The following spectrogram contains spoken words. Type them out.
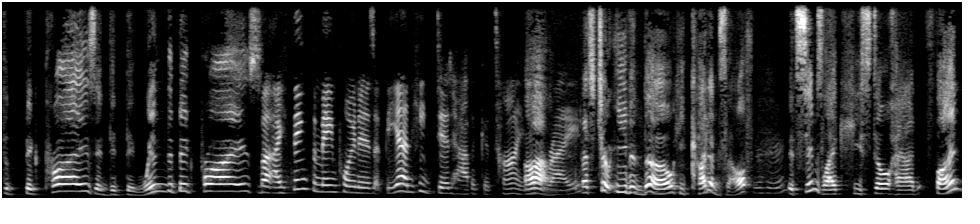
the big prize, and did they win the big prize? But I think the main point is at the end, he did have a good time, Ah, right? That's true. Even though he cut himself, it seems like he still had fun.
